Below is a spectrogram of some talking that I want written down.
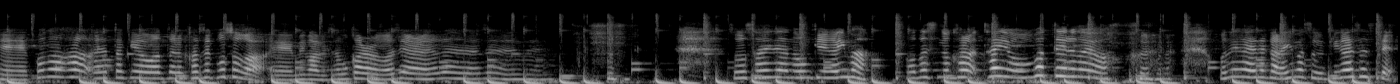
えこの畑を渡る風こそが、え女神様からの忘れられ その最大の恩恵が今、私のから太陽を奪っているのよ。お願いだから今すぐ着替えさせて。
